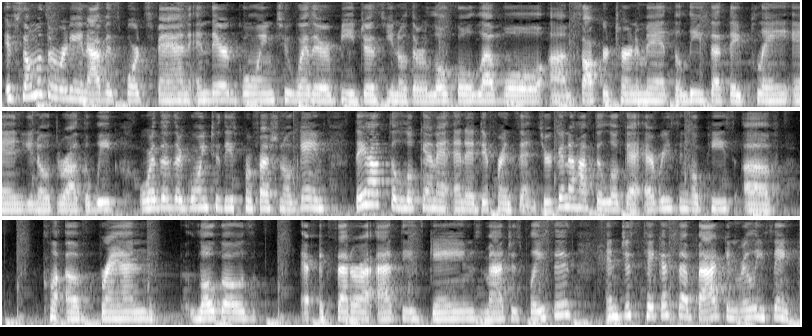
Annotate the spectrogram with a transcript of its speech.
if someone's already an avid sports fan and they're going to whether it be just you know their local level um, soccer tournament the league that they play in you know throughout the week or whether they're going to these professional games they have to look at it in a different sense. You're gonna have to look at every single piece of of brand logos etc at these games matches places and just take a step back and really think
